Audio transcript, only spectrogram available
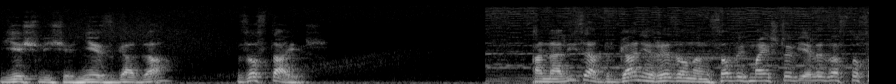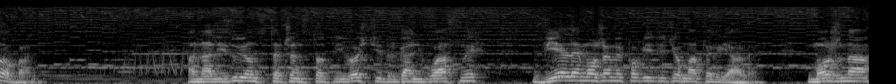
Jeśli się nie zgadza, zostajesz. Analiza drgań rezonansowych ma jeszcze wiele zastosowań. Analizując te częstotliwości drgań własnych, wiele możemy powiedzieć o materiale. Można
